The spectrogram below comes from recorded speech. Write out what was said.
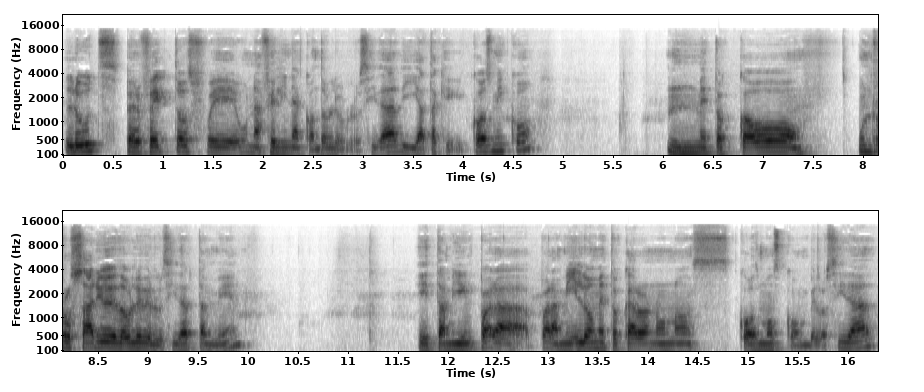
loots perfectos fue una felina con doble velocidad y ataque cósmico. Mm, me tocó un rosario de doble velocidad también. Y también para, para Milo me tocaron unos Cosmos con velocidad.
